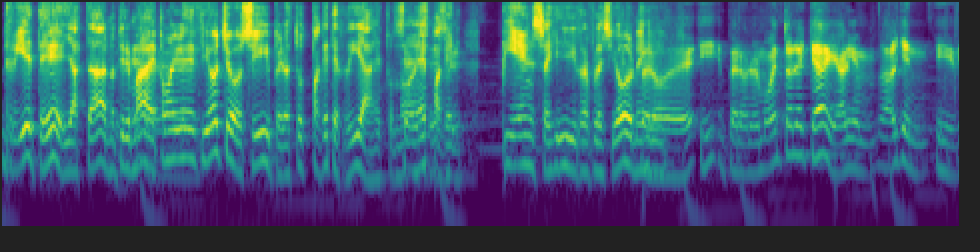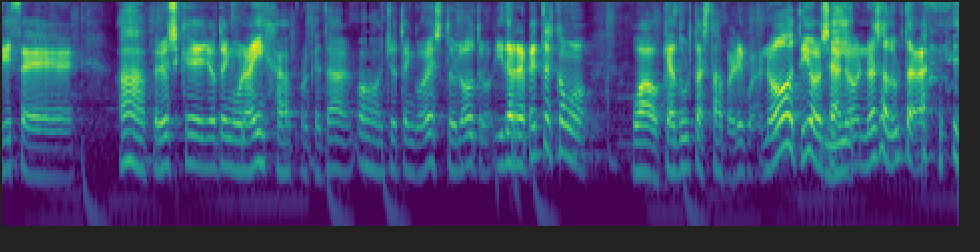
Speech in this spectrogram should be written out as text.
ríete, ya está, no tiene más. ¿Es para mayores de 18? Sí, pero esto es para que te rías, esto no es para que pienses y reflexiones. Eh, pero, en el momento en el que hay alguien, alguien y dice, ah, pero es que yo tengo una hija, porque tal, oh, yo tengo esto y lo otro, y de repente es como, wow, qué adulta esta película. No, tío, o sea, no, es adulta.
